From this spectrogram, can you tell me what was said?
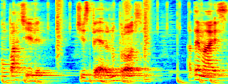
compartilha. Te espero no próximo. Até mais!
